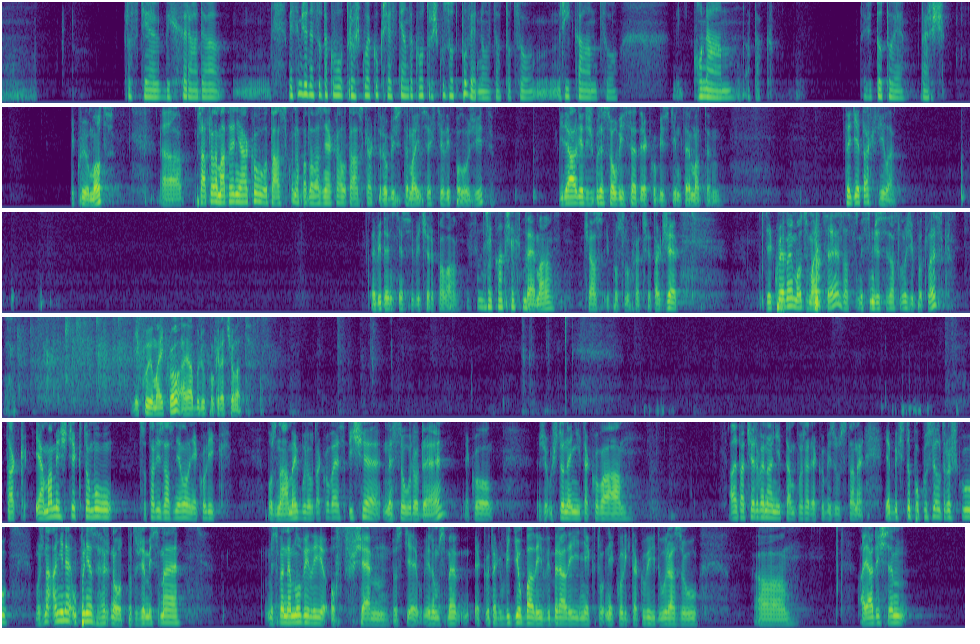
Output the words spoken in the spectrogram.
prostě bych ráda, myslím, že nesou takovou trošku jako křesťan, takovou trošku zodpovědnost za to, co říkám, co konám a tak. Takže toto je verš. Děkuji moc. Přátelé, máte nějakou otázku? Napadla vás nějaká otázka, kterou byste majíce chtěli položit? Ideálně, když bude souviset jakoby s tím tématem. Teď je ta chvíle. Evidentně si vyčerpala Já jsem řekla všechno. téma, čas i posluchače. Takže děkujeme moc Majce, myslím, že si zaslouží potlesk. Děkuji, Majko, a já budu pokračovat. Tak já mám ještě k tomu, co tady zaznělo, několik poznámek. Budou takové spíše nesourodé, jako že už to není taková, ale ta červená nit tam pořád jakoby zůstane. Já bych si to pokusil trošku, možná ani ne úplně zhrnout, protože my jsme, my jsme nemluvili o všem, prostě jenom jsme jako tak vyděbali, vybrali někto, několik takových důrazů. A, já, když jsem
